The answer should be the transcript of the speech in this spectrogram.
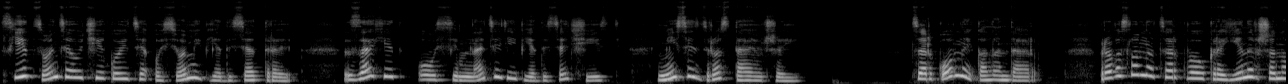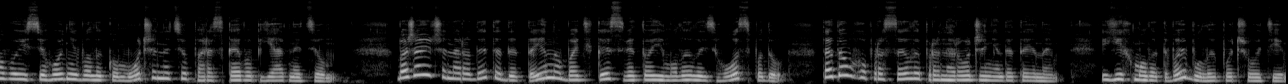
Схід сонця очікується о 7.53, захід о 17.56, місяць зростаючий. Церковний календар. Православна церква України вшановує сьогодні великомученицю Параскеву п'ятницю. Бажаючи народити дитину, батьки святої молились Господу та довго просили про народження дитини. Їх молитви були почуті.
